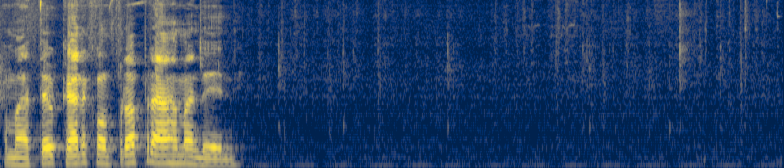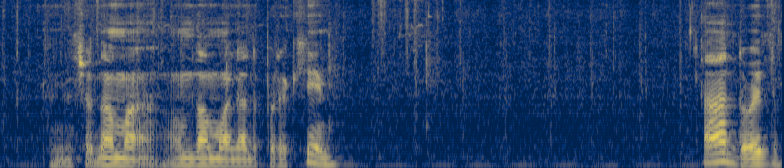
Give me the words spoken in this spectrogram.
Eu matei o cara com a própria arma dele. Deixa eu dar uma. Vamos dar uma olhada por aqui. Ah, doido.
